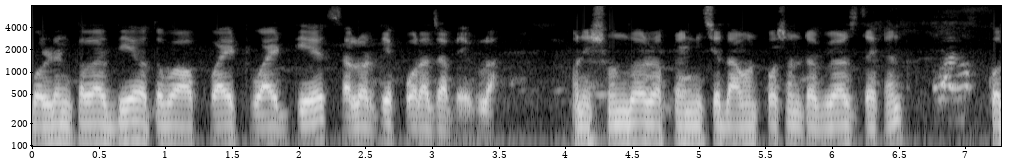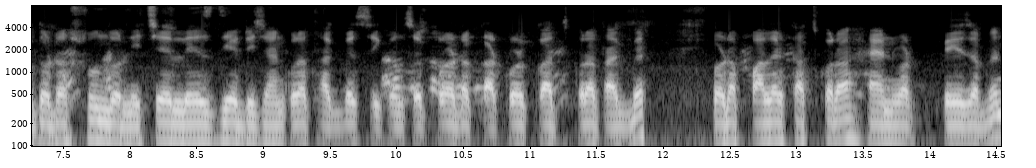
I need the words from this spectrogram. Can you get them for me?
গোল্ডেন কালার দিয়ে অথবা অফ হোয়াইট হোয়াইট দিয়ে সালোয়ার দিয়ে পরা যাবে এগুলা। অনেক সুন্দর আপনার নিচে দামন পছন্দ বিয়ার্স দেখেন। কতটা সুন্দর নিচে লেস দিয়ে ডিজাইন করা থাকবে সিকোয়েন্সের পুরোটা কাটওয়ার্ক কাজ করা থাকবে। পুরোটা পালের কাজ করা হ্যান্ড ওয়ার্ক পেয়ে যাবেন।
